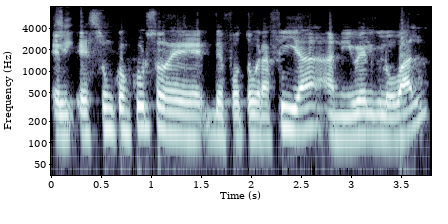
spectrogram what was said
Es un concurso de, de fotografía a nivel global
